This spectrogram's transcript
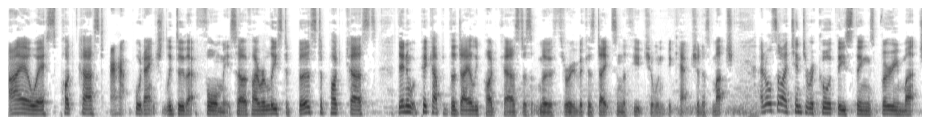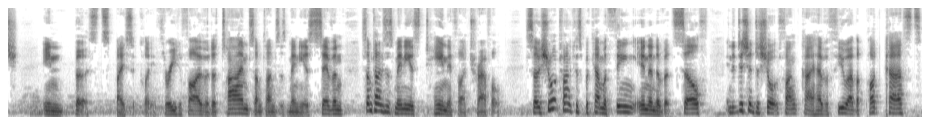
iOS podcast app would actually do that for me. So if I released a burst of podcasts, then it would pick up the daily podcast as it moved through because dates in the future wouldn't be captured as much. And also I tend to record these things very much in bursts, basically. Three to five at a time, sometimes as many as seven, sometimes as many as ten if I travel. So short funk has become a thing in and of itself. In addition to short funk, I have a few other podcasts.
